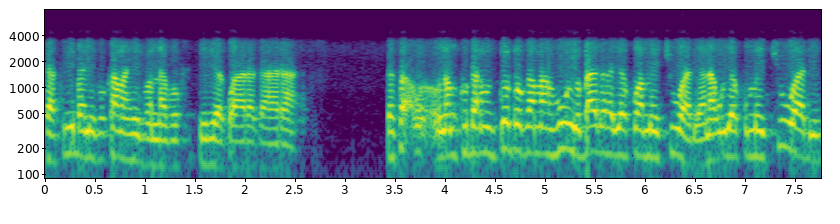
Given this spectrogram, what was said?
takriban iko kama hivyo ninavyofikiria kwa haraka haraka. Sasa unamkuta mtoto kama huyo bado hajakuwa matured, anakuja kumatured,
